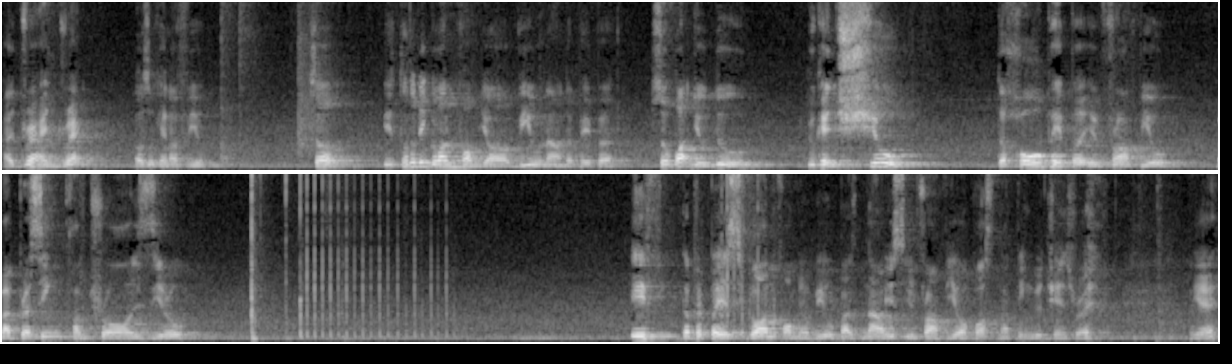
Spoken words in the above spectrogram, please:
I drag and drag, also cannot view. So it's totally gone from your view now, the paper. So what you do, you can show the whole paper in front of you by pressing Ctrl 0. If the paper is gone from your view, but now it's in front of you, of course nothing will change, right? Okay?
